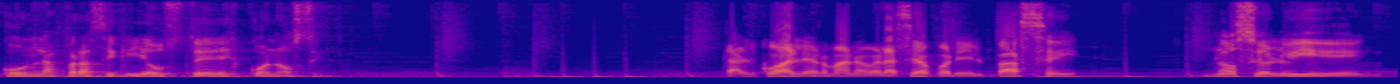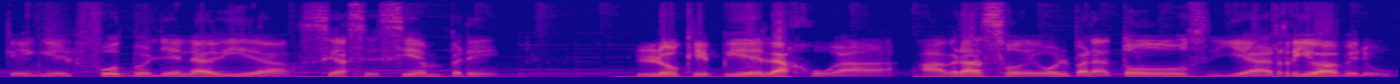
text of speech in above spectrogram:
con la frase que ya ustedes conocen. Tal cual, hermano, gracias por el pase. No se olviden que en el fútbol y en la vida se hace siempre lo que pide la jugada. Abrazo de gol para todos y arriba Perú.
